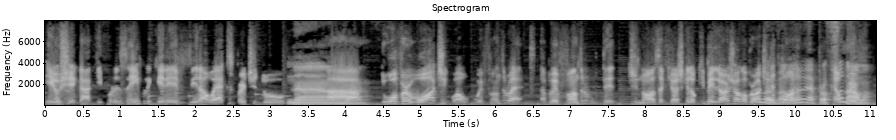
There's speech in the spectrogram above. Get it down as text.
eu chegar aqui, por exemplo, e querer virar o expert do, não, a, do Overwatch igual o Evandro é. O Evandro, de, de, nós aqui, eu acho que ele é o que melhor joga Overwatch o detona. É profissional, é mano.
